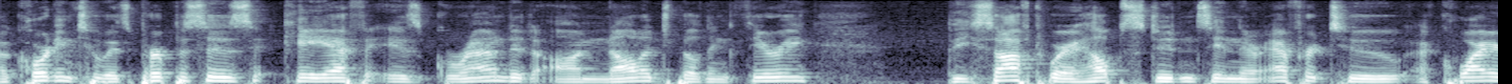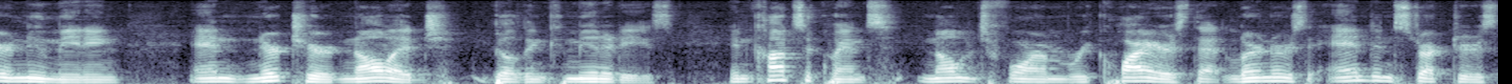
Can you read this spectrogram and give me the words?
According to its purposes, KF is grounded on knowledge building theory. The software helps students in their effort to acquire new meaning and nurture knowledge building communities. In consequence, Knowledge Forum requires that learners and instructors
